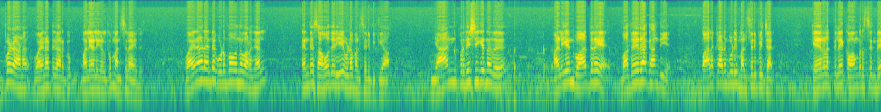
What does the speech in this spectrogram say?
ഇപ്പോഴാണ് വയനാട്ടുകാർക്കും മലയാളികൾക്കും മനസ്സിലായത്. വയനാട് എന്റെ കുടുംബം എന്ന് പറഞ്ഞാൽ എന്റെ സഹോദരിയെ ഇവിടെ മത്സരിപ്പിക്കുക. ഞാൻ പ്രതീക്ഷിക്കുന്നത് അളിയൻ വാദ്രയെ വധേര ഗാന്ധിയെ പാലക്കാടും കൂടി മത്സരിപ്പിച്ചാൽ കേരളത്തിലെ കോൺഗ്രസിന്റെ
